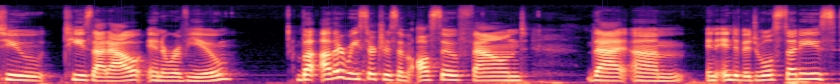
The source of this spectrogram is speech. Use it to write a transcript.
to tease that out in a review. But other researchers have also found that um, in individual studies,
